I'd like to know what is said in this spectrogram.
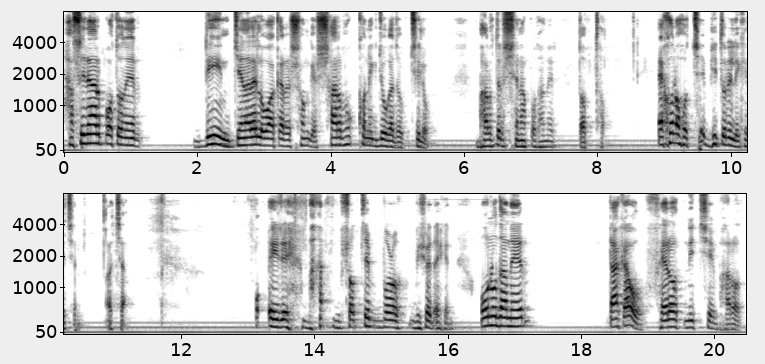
হাসিনার পতনের দিন জেনারেল ওয়াকারের সঙ্গে সার্বক্ষণিক যোগাযোগ ছিল ভারতের সেনাপ্রধানের তথ্য। এখনও হচ্ছে, ভিতরে লিখেছেন। আচ্ছা এই যে সবচেয়ে বড় বিষয় দেখেন, অনুদানের টাকাও ফেরত নিচ্ছে ভারত।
